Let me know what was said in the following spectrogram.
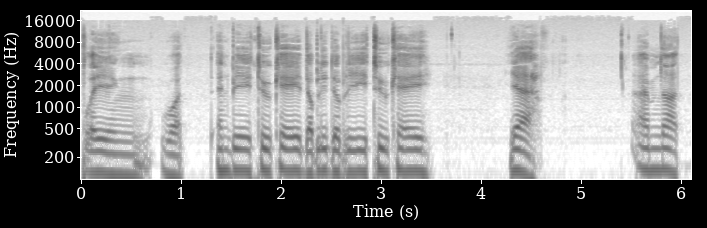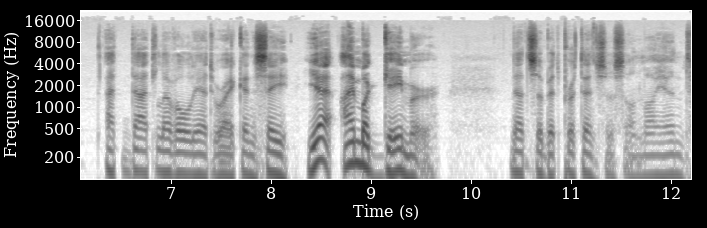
playing what NBA 2K, WWE 2K. Yeah, I'm not at that level yet where I can say, yeah, I'm a gamer. That's a bit pretentious on my end.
